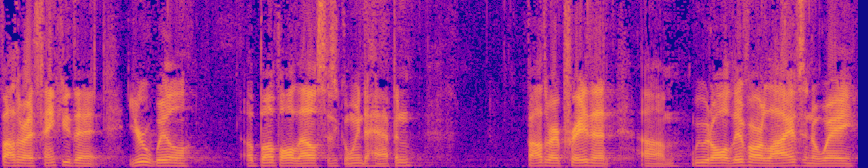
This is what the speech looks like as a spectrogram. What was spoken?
Father, I thank you that your will, above all else, is going to happen. Father, I pray that um, we would all live our lives in a way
